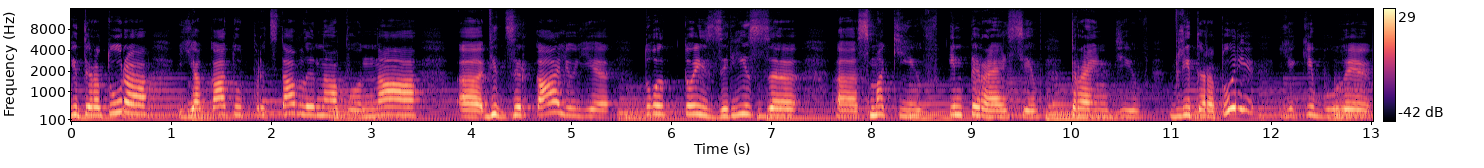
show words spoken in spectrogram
Література, яка тут представлена, вона е, віддзеркалює то- той зріз е, смаків, інтересів, трендів в літературі, які були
